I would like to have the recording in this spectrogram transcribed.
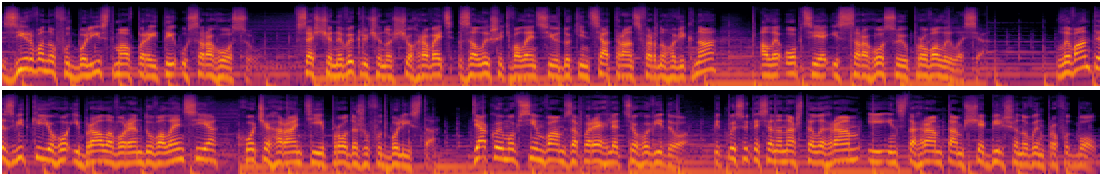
зірвано футболіст мав перейти у Сарагосу. Все ще не виключено, що гравець залишить Валенсію до кінця трансферного вікна, але опція із Сарагосою провалилася. Леванте, звідки його і брала в оренду Валенсія, хоче гарантії продажу футболіста. Дякуємо всім вам за перегляд цього відео. Підписуйтеся на наш телеграм і інстаграм, там ще більше новин про футбол.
